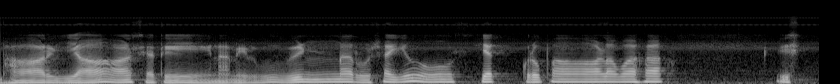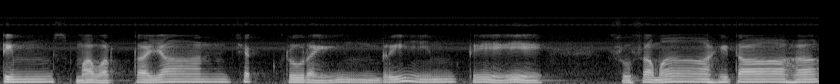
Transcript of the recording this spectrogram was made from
भार्याशतेन निर्विण्णऋषयोऽस्य कृपाळवः। इष्टिं स्म वर्तयाञ्चक्रुरैन्द्रीं ते सुसमाहिताः।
